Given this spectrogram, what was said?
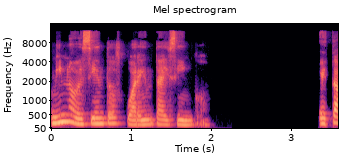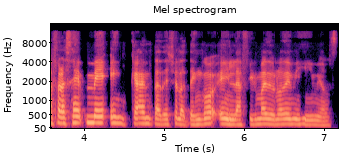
1945. Esta frase me encanta, de hecho la tengo en la firma de uno de mis emails.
